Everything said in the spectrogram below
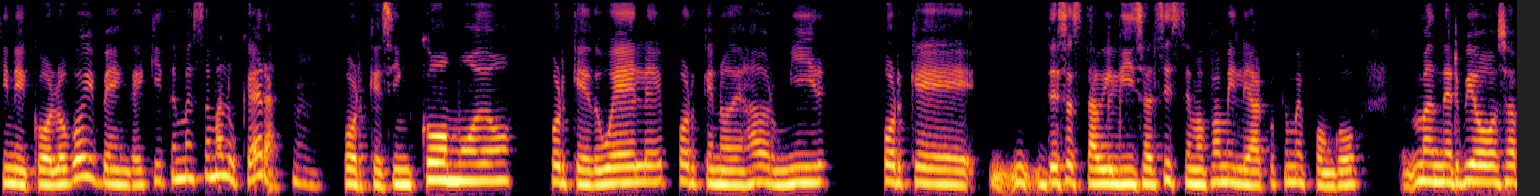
ginecólogo y venga y quíteme esta maluquera, mm. porque es incómodo, porque duele, porque no deja dormir, porque desestabiliza el sistema familiar, porque me pongo más nerviosa,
